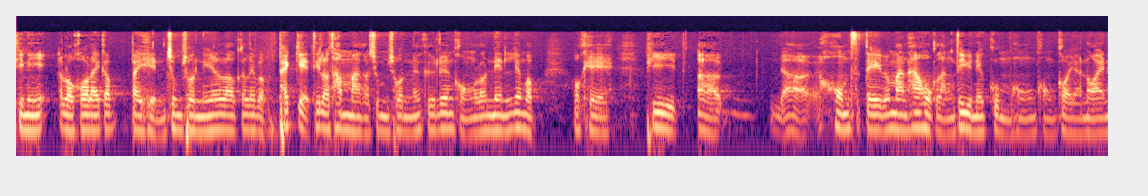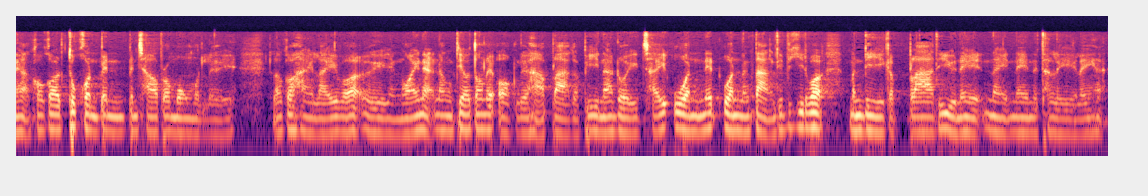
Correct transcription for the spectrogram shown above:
ทีนี้เราเขาอะไรก็ไปเห็นชุมชนนี้แล้วเราก็เลยแบบแพ็กเกจที่เราทำมากับชุมชนก็คือเรื่องของเราเน้นเรื่องแบบโอเค พี่โฮมสเตย์ประมาณ 5 6 หลังที่อยู่ในกลุ่มของของกาะยาน้อยเนะฮะเขาก็ทุกคนเป็นเป็นชาวประมงหมดเลย แล้วก็ไฮไลท์ว่าเอออย่างน้อยเนี่ยนักท่องเที่ยวต้องได้ออกเรือหาปลากับพี่นะ โดยใช้อวนเน็ตอวนต่างๆ ที่พี่คิดว่ามันดีกับปลาที่อยู่ในในในในทะเลอะไรเงี้ย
